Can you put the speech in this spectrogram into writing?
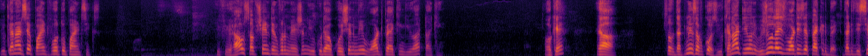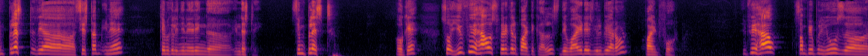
You cannot say 0.4 to 0.6. If you have sufficient information, you could have questioned me what packing you are talking. Okay? Yeah. So, that means of course, you cannot even visualize what is a packed bed that is the simplest uh, system in a chemical engineering uh, industry simplest. Okay. So, if you have spherical particles the voidage will be around 0.4. If you have some people use uh,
